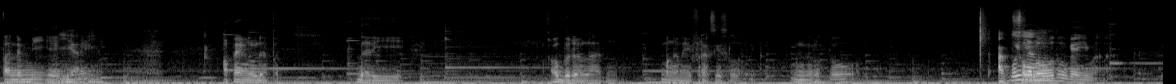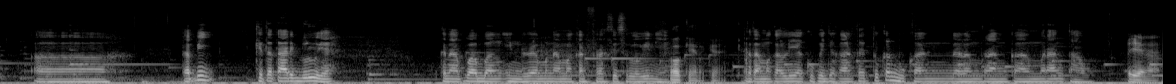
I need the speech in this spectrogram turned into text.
pandemi kayak Iya, gini. iya. Apa yang lu dapat dari obrolan mengenai fraksi slow itu? Menurut lu Aku slow yang tuh kayak gimana? Eh, tapi kita tarik dulu ya. Kenapa Bang Indra menamakan fraksi slow ini ya? Oke, oke. Pertama kali aku ke Jakarta itu kan bukan dalam rangka merantau. Iya,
